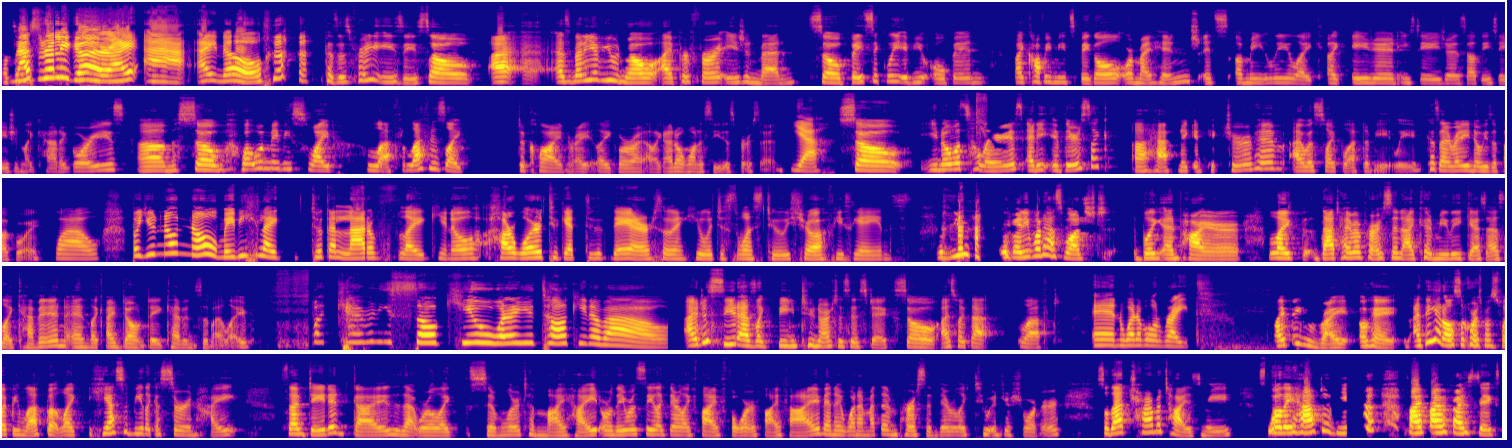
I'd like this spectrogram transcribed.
That's, That's really good, right? Ah, I know. Cuz it's pretty easy. So, I as many of you know, I prefer Asian men. So, basically if you open my coffee meets bagel or my hinge it's immediately like like asian east asian southeast asian like categories. Um so what would maybe swipe left? Left is like decline right? Like or like i don't want to see this person. Yeah. So you know what's hilarious? Any if there's like a half naked picture of him, I would swipe left immediately because I already know he's a fuckboy. Wow. But you don't know. Maybe he like took a lot of like, you know, hard work to get to there. So then he would just wants to show off his gains. If, you, if anyone has watched Bling Empire, like that type of person, I could immediately guess as like Kevin, and like I don't date Kevins in my life. But Kevin is so cute. What are you talking about? I just see it as like being too narcissistic, so I swipe that left. And what about right? Swiping right. Okay, I think it also corresponds to swiping left, but like he has to be like a certain height. So I've dated guys that were like similar to my height, or they would say like they're like five four or five five, and when I met them in person, they were like two inches shorter. So that traumatized me. So they have to be five five five six.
